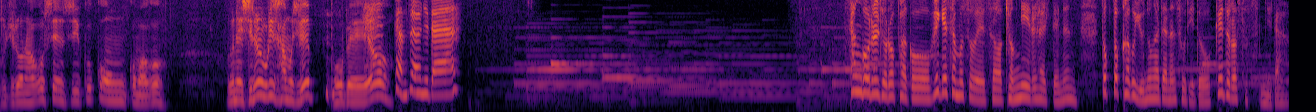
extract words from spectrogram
부지런하고 센스 있고 꼼꼼하고 은혜 씨는 우리 사무실의 보배예요. 감사합니다 상고를 졸업하고 회계사무소에서 격리 일을 할 때는 똑똑하고 유능하다는 소리도 꽤 들었었습니다.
